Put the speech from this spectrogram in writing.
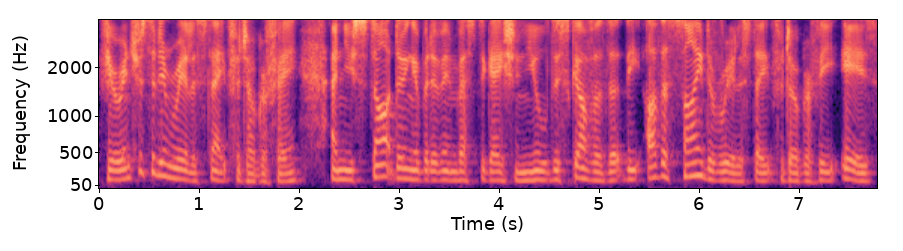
if you're interested in real estate photography and you start doing a bit of investigation you'll discover that the other side of real estate photography is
